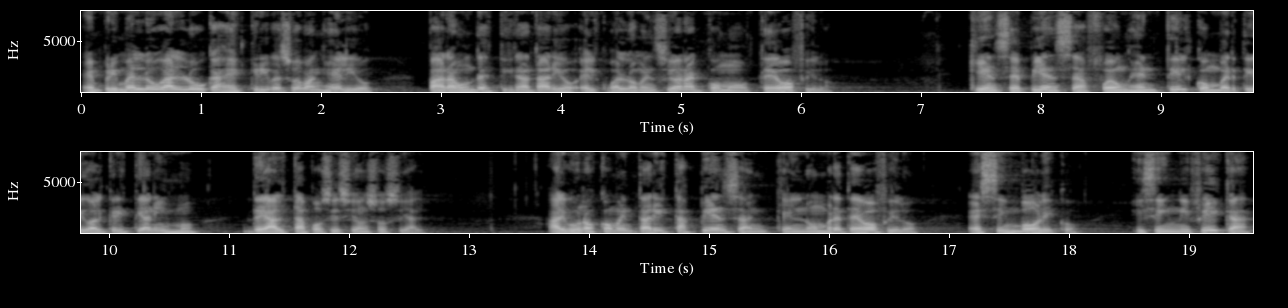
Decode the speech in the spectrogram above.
En primer lugar, Lucas escribe su Evangelio para un destinatario el cual lo menciona como Teófilo, quien se piensa fue un gentil convertido al cristianismo de alta posición social. Algunos comentaristas piensan que el nombre Teófilo es simbólico y significa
